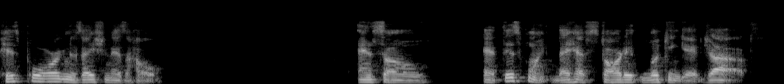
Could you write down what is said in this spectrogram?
piss poor organization as a whole. And so at this point, they have started looking at jobs.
